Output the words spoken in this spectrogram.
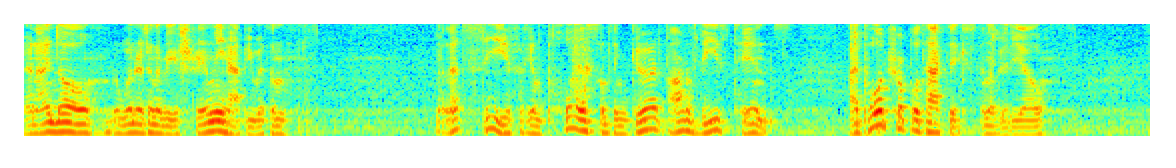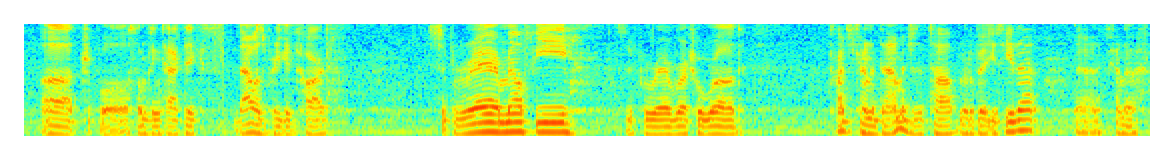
And I know the winner's going to be extremely happy with them. Now let's see if I can pull something good out of these tins. I pulled triple tactics in a video. Uh, triple something tactics. That was a pretty good card. Super rare Melfi. Super rare virtual world. Cards kind of damage the top a little bit. You see that? Yeah, that's kind of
